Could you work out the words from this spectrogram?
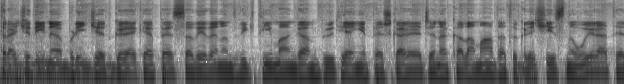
Tragjedi në brigjet greke, pesëdhjetë e nëntë viktima nga mbytja e një peshkarexhe në Kalamata të Greqisë në ujërat e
